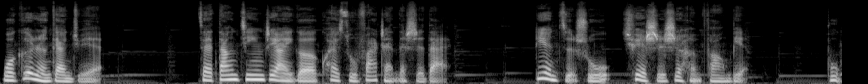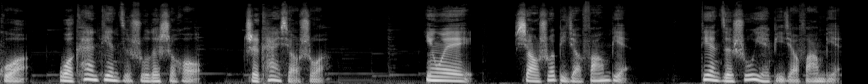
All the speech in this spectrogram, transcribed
我个人感觉，在当今这样一个快速发展的时代，电子书确实是很方便。不过，我看电子书的时候只看小说，因为小说比较方便，电子书也比较方便。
